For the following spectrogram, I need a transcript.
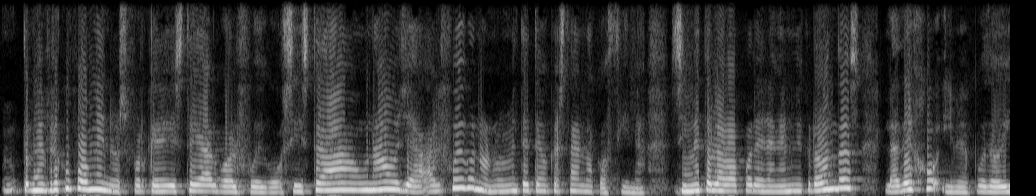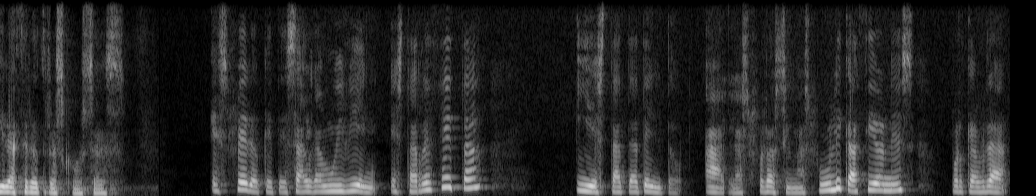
me preocupo menos porque esté algo al fuego. Si está una olla al fuego, normalmente tengo que estar en la cocina. Si meto la vaporera en el microondas, la dejo y me puedo ir a hacer otras cosas. Espero que te salga muy bien esta receta y estate atento a las próximas publicaciones porque habrá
